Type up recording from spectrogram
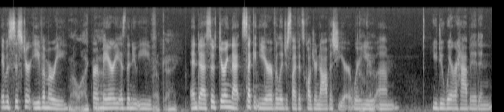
it was Sister Eva Marie, I like or that. Mary is the new Eve. Okay. And uh, so during that second year of religious life, it's called your novice year, where you um, you do wear a habit and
